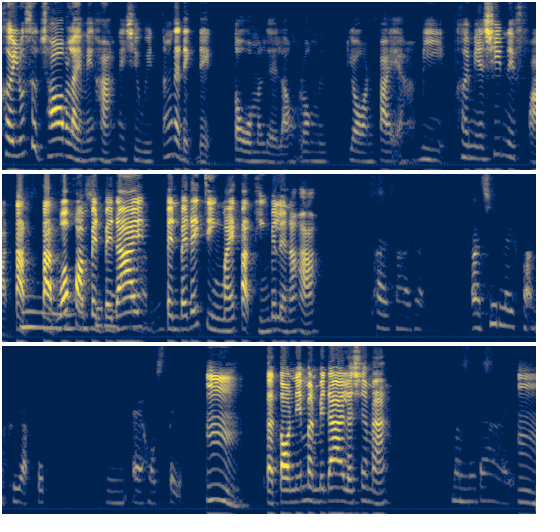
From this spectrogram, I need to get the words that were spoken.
เคยรู้สึกชอบอะไรไหมคะ ในชีวิตตั้งแต่เด็ก ๆ โตมาเลยลองลองนึกย้อนไปอะค่ะมีเคยมีอาชีพในฝันตัดมีตัดว่าความเป็นไปได้อาชีพในฝันเป็นไปได้จริงไหมตัดทิ้งไปเลยนะคะ ใช่ใช่ใช่อาชีพในฝันคืออยากเป็นแอร์โฮสเตสอืม แต่ตอนนี้มันไม่ได้แล้วใช่ไหมมันไม่ได้ อืม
